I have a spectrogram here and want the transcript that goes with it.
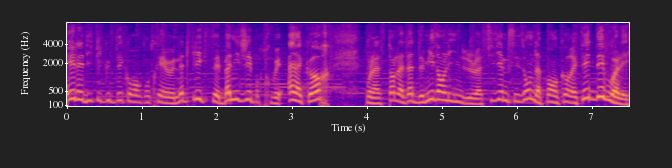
et les difficultés qu'ont rencontrées Netflix et Banijé pour trouver un accord. Pour l'instant, la date de mise en ligne de la sixième saison n'a pas encore été dévoilée.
